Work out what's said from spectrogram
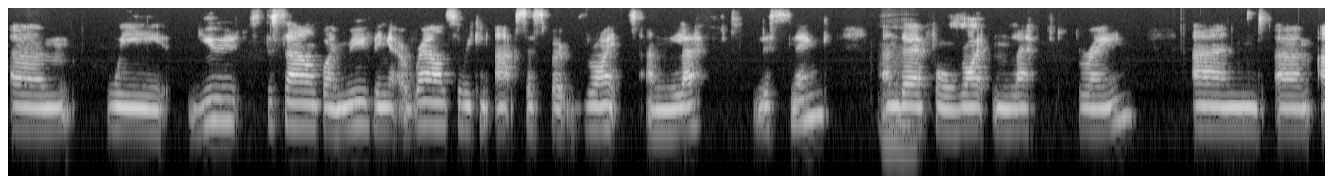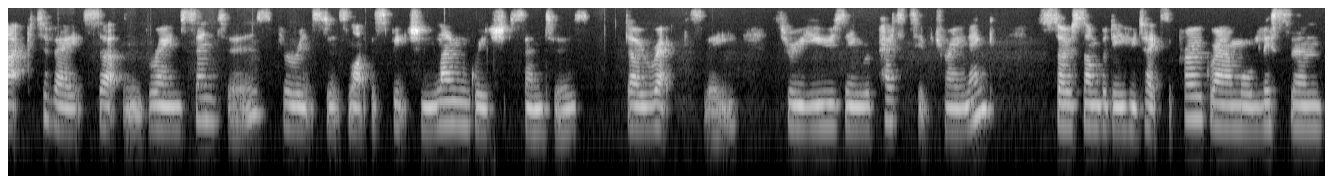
um, we use the sound by moving it around so we can access both right and left listening, mm. and therefore right and left brain and um, activate certain brain centers, for instance, like the speech and language centers, directly through using repetitive training. So, somebody who takes a program will listen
